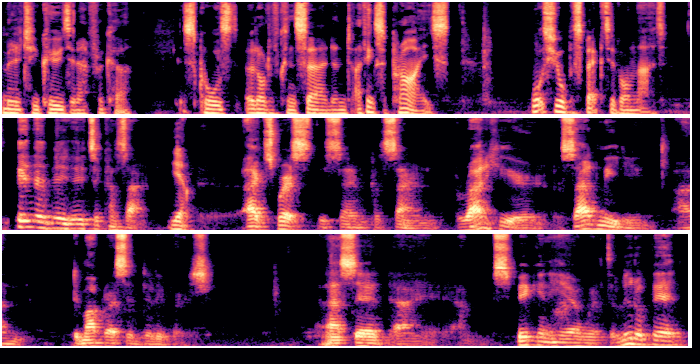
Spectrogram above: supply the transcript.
military coups in Africa. It's caused a lot of concern and I think surprise. What's your perspective on that? It, it, it's a concern. Yeah. I expressed the same concern right here, USAID meeting on democracy delivers. And I said, I, I'm speaking here with a little bit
